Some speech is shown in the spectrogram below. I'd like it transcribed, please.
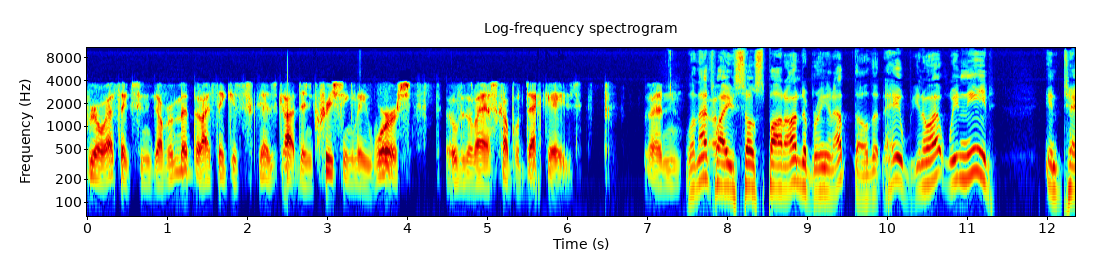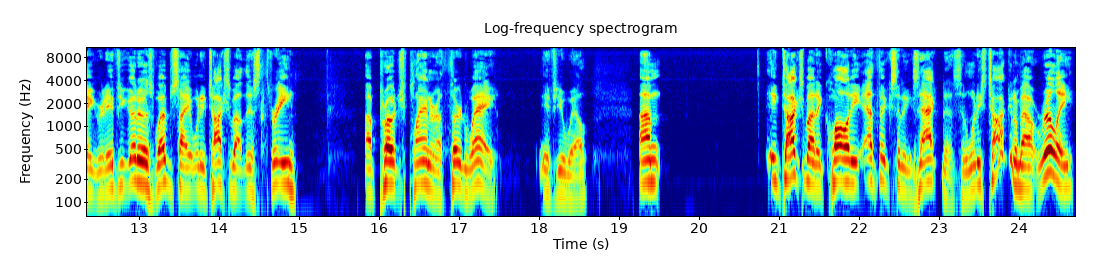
real ethics in government, but I think it's has gotten increasingly worse over the last couple of decades. And Well, that's uh, why he's so spot on to bring it up, though. That hey, you know what? We need integrity. If you go to his website, when he talks about this three approach plan or a third way, if you will, um, he talks about equality, ethics, and exactness. And what he's talking about really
